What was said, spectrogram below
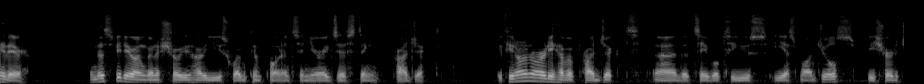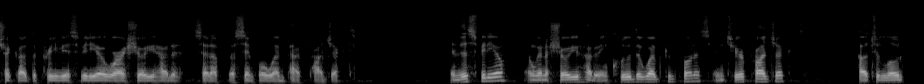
Hey there. In this video I'm going to show you how to use web components in your existing project. If you don't already have a project uh, that's able to use ES modules, be sure to check out the previous video where I show you how to set up a simple Webpack project. In this video I'm going to show you how to include the web components into your project, how to load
